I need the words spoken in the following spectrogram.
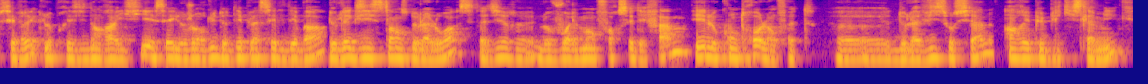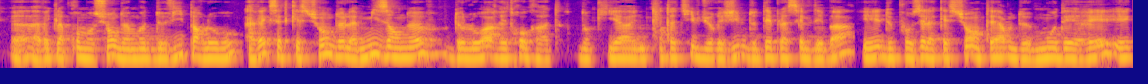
c'est vrai que le président Raisi essaye aujourd'hui de déplacer le débat de l'existence de la loi, c'est-à-dire euh, le voilement forcé des femmes, et le contrôle, en fait, euh, de la vie sociale en République islamique, euh, avec la promotion d'un mode de vie par le haut, avec cette question de la mise en œuvre de lois rétrogrades. Donc il y a une tentative du régime de déplacer le débat et de poser la question en termes de modérés et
